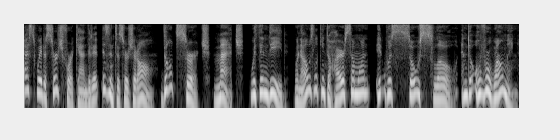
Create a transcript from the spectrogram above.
best way to search for a candidate isn't to search at all. Don't search, match with Indeed. When I was looking to hire someone, it was so slow and overwhelming.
